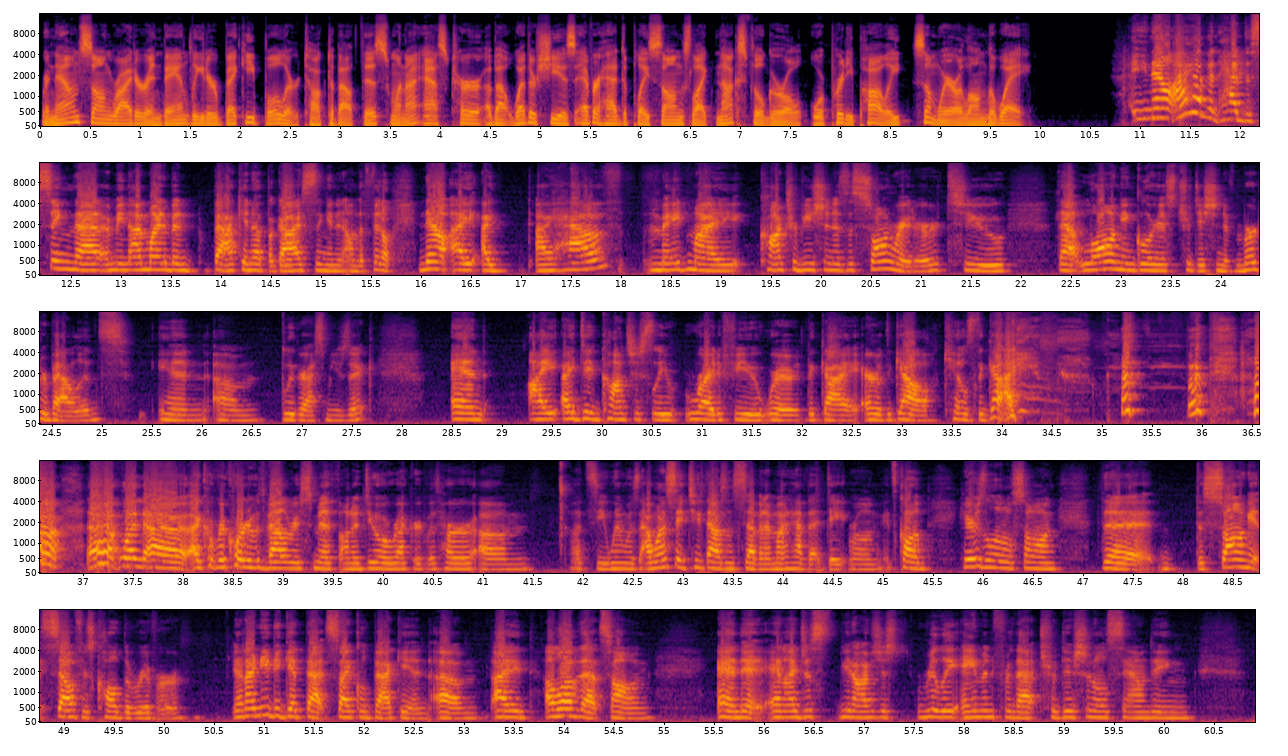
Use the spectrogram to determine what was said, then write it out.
Renowned songwriter and bandleader Becky Buller talked about this when I asked her about whether she has ever had to play songs like Knoxville Girl or Pretty Polly somewhere along the way. You know, I haven't had to sing that. I mean, I might have been backing up a guy singing it on the fiddle. Now, I I I have made my contribution as a songwriter to that long and glorious tradition of murder ballads in um, bluegrass music, and I I did consciously write a few where the guy or the gal kills the guy. I one uh, I recorded with Valerie Smith on a duo record with her. Um, let's see, when was I want to say 2007. I might have that date wrong. It's called "Here's a Little Song." the The song itself is called "The River," and I need to get that cycled back in. Um, I I love that song, and it and I just you know I was just really aiming for that traditional sounding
